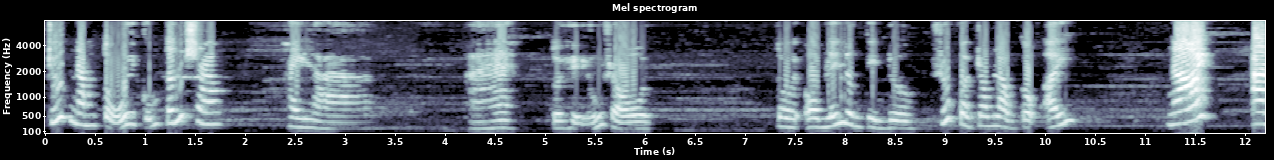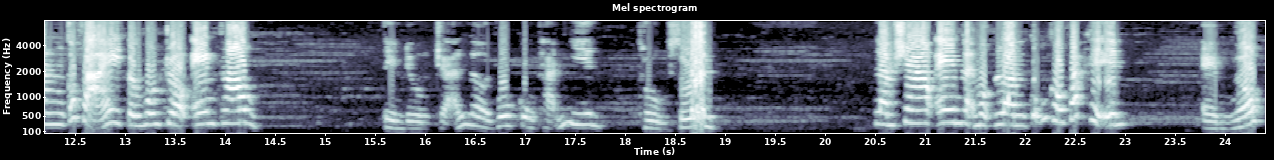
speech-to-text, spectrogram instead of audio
Trước 5 tuổi cũng tính sao? Hay là... À, tôi hiểu rồi. Tôi ôm lấy lưng tìm đường, rút vào trong lòng cậu ấy. Nói, Anh có phải từng hôn trộm em không? tìm đường trả lời vô cùng thản nhiên Thường xuyên Làm sao em lại một lần cũng không phát hiện Em ngốc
